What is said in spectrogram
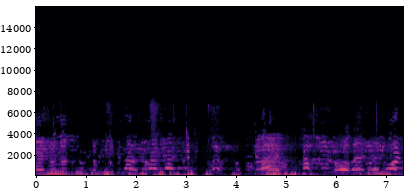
Thank you.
